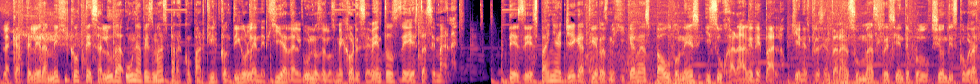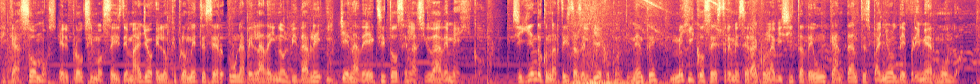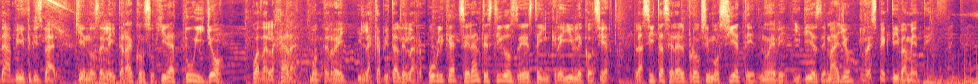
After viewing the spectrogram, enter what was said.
La cartelera México te saluda una vez más para compartir contigo la energía de algunos de los mejores eventos de esta semana. Desde España llega a tierras mexicanas Pau Donés y su Jarabe de Palo, quienes presentarán su más reciente producción discográfica Somos el próximo 6 de mayo en lo que promete ser una velada inolvidable y llena de éxitos en la Ciudad de México. Siguiendo con artistas del viejo continente, México se estremecerá con la visita de un cantante español de primer mundo, David Bisbal, quien nos deleitará con su gira Tú y yo, Guadalajara, Monterrey y la capital de la República serán testigos de este increíble concierto. La cita será el próximo 7, 9 y 10 de mayo, respectivamente.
